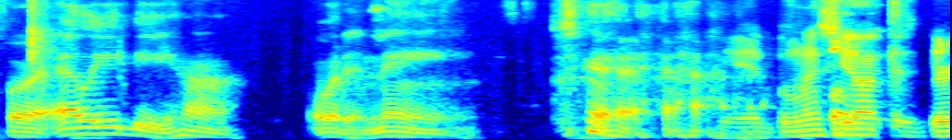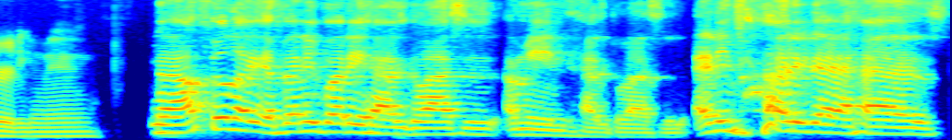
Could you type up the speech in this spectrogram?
for a LED, huh? Or the name. Yeah, Balenciaga is dirty, man. now I feel like if anybody has glasses, I mean has glasses. Anybody that has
